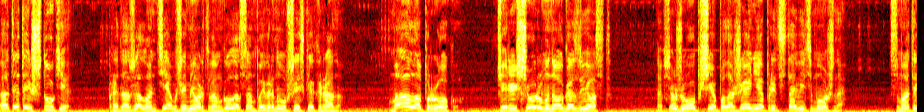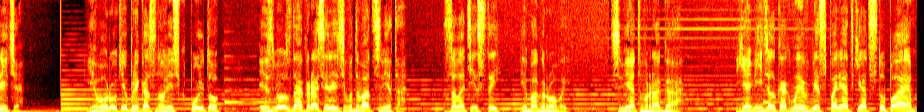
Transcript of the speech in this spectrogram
«От этой штуки», — продолжал он тем же мертвым голосом, повернувшись к экрану, — «мало проку. Чересчур много звезд. Но все же общее положение представить можно. Смотрите». Его руки прикоснулись к пульту, и звезды окрасились в два цвета — золотистый и багровый. Цвет врага. Я видел, как мы в беспорядке отступаем,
